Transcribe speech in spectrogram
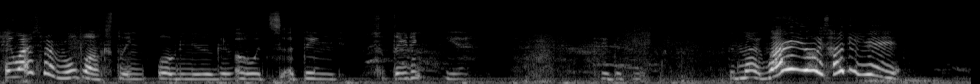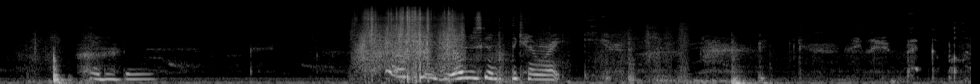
Hey, why is my Roblox thing loading in again? Oh, it's a thing. Updating. Yeah. Okay, good night. Good night. Why are you always hugging it? Teddy bear. Okay, I'm just gonna put the camera right here. I better back up a little.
